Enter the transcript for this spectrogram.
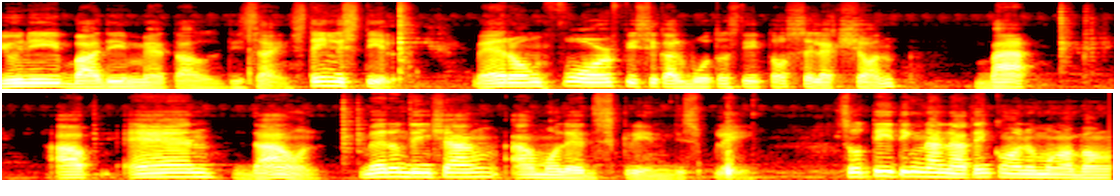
unibody metal design. Stainless steel. Merong 4 physical buttons dito. Selection, back, up, and down. Meron din siyang AMOLED screen display. So, titingnan natin kung ano mga bang,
